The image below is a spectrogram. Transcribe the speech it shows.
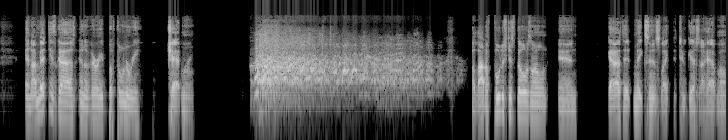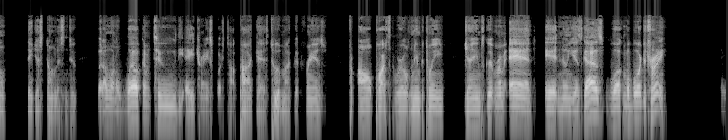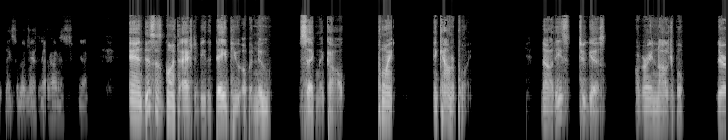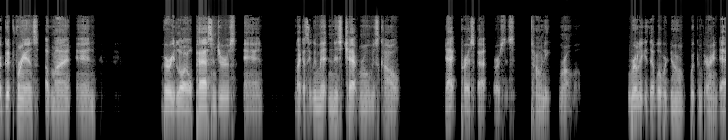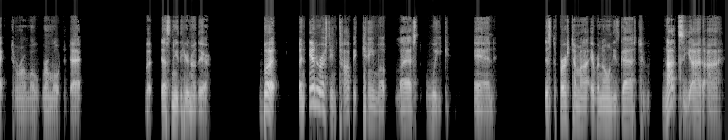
And I met these guys in a very buffoonery chat room. a lot of foolishness goes on, and guys that make sense, like the two guests I have on, they just don't listen to. But I want to welcome to the A Train Sports Talk podcast two of my good friends from all parts of the world and in between, James Goodrum and Ed Nunez. Guys, welcome aboard the train. Thanks so much, Anthony, for having us. Yeah. And this is going to actually be the debut of a new segment called Point and Counterpoint. Now, these two guests are very knowledgeable. They're good friends of mine and very loyal passengers. And like I said, we met in this chat room. It's called Dak Prescott versus Tony Romo. Really, is that what we're doing? We're comparing Dak to Romo, Romo to Dak. But that's neither here nor there. But an interesting topic came up last week, and this is the first time I ever known these guys to not see eye to eye,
